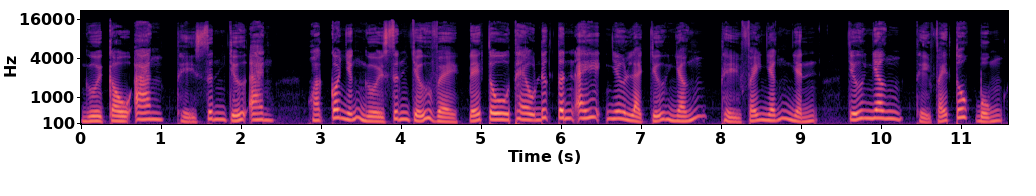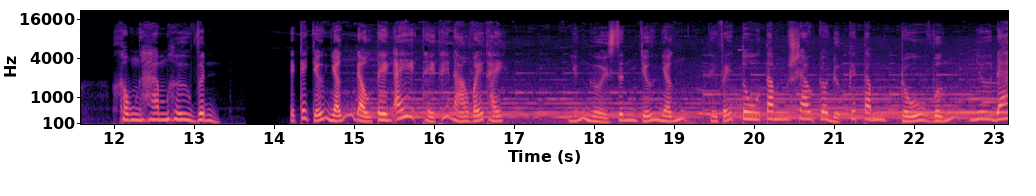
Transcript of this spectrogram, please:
Người cầu an thì xin chữ an. Hoặc có những người xin chữ về để tu theo đức tin ấy như là chữ nhẫn thì phải nhẫn nhịn chữ nhân thì phải tốt bụng không ham hư vinh cái chữ nhẫn đầu tiên ấy thì thế nào vậy thầy? Những người xin chữ nhẫn thì phải tu tâm sao cho được cái tâm trụ vững như đá,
